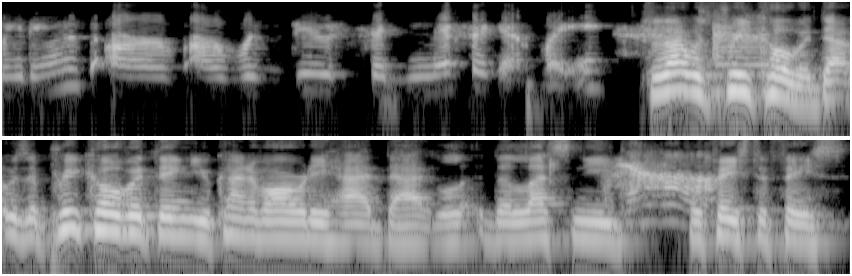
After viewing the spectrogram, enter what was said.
meetings are, are reduced significantly. So that was pre-COVID. That was a pre-COVID thing. You kind of already had that the less need yeah. for face-to-face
